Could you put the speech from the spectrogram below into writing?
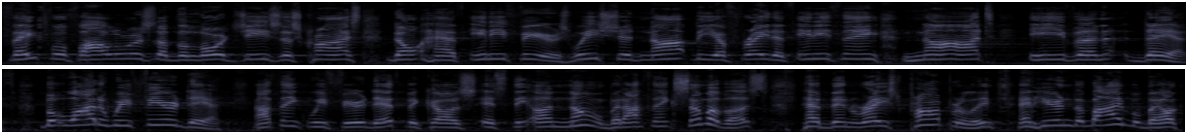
Faithful followers of the Lord Jesus Christ don't have any fears. We should not be afraid of anything, not even death. But why do we fear death? I think we fear death because it's the unknown. But I think some of us have been raised properly. And here in the Bible Belt,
